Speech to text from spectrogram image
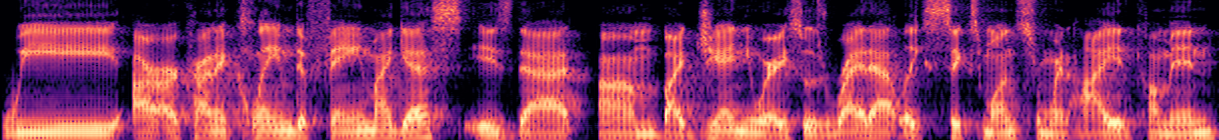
we our, our kind of claim to fame, I guess, is that um, by January, so it was right at like six months from when I had come in.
